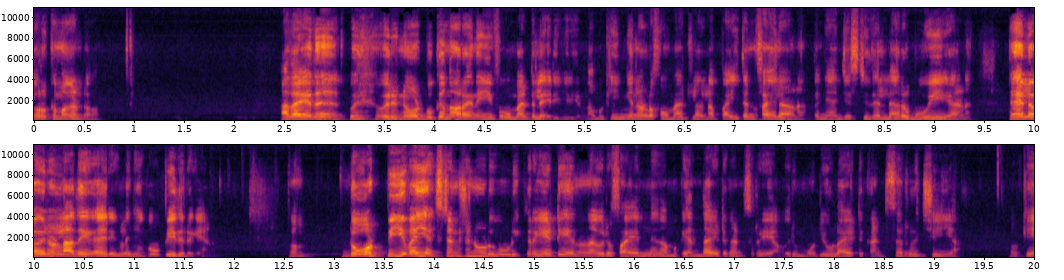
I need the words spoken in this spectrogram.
തുറക്കുമ്പോൾ കണ്ടോ? അതായത് ഒരു ഒരു നോട്ട്ബുക്ക് എന്ന് പറയുന്ന ഈ ഫോമാറ്റിലായിരിക്കും. നമുക്ക് ഇങ്ങനെയുള്ള ഫോമാറ്റിലല്ല പൈതൺ ഫയലാണ് അപ്പം ഞാൻ ജസ്റ്റ് ഇതെല്ലാം റിമൂവ് ചെയ്യുകയാണ്. ഹെലോയിലുള്ള അതേ കാര്യങ്ങൾ ഞാൻ കോപ്പി ചെയ്തിടുകയാണ്. അപ്പം ഡോട്ട് പി വൈ എക്സ്റ്റൻഷനോട് കൂടി ക്രിയേറ്റ് ചെയ്യുന്ന ഒരു ഫയലിനെ നമുക്ക് എന്തായിട്ട് കൺസിഡർ ചെയ്യാം? ഒരു മൊഡ്യൂളായിട്ട് കൺസിഡർ ചെയ്യാം. ഓക്കെ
